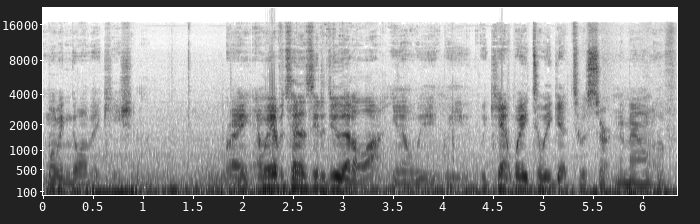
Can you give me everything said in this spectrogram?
when we can go on vacation, right? And we have a tendency to do that a lot. You know, we, we, we can't wait till we get to a certain amount of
